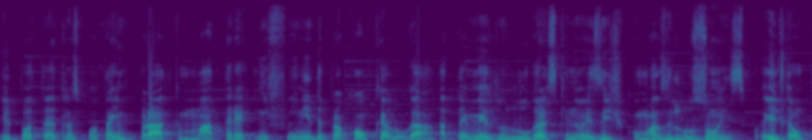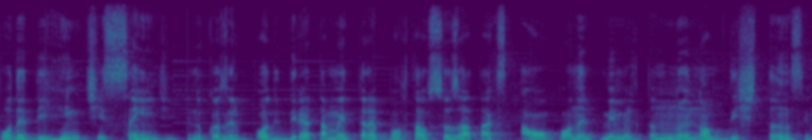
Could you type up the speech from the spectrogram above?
Ele pode teletransportar em prática matéria infinita para qualquer lugar, até mesmo lugares que não existem, como as ilusões. Ele tem um poder de hint send, no qual ele pode diretamente teleportar os seus ataques ao oponente, mesmo ele estando numa enorme distância.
